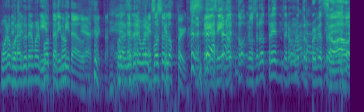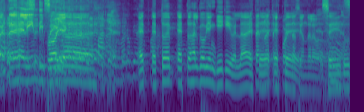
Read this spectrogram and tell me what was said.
Bueno, por algo tenemos el y podcast, estar ¿no? invitados. exacto. Por algo tenemos el Esos son los podcast. perks. Sí, sí, no, to- nosotros tres tenemos nuestros propios trabajos. Este es el Indie Sí, Project. no, no. Esto es, esto es algo bien geeky, ¿verdad? Esta es nuestra importación de levadura. Sí, tú,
